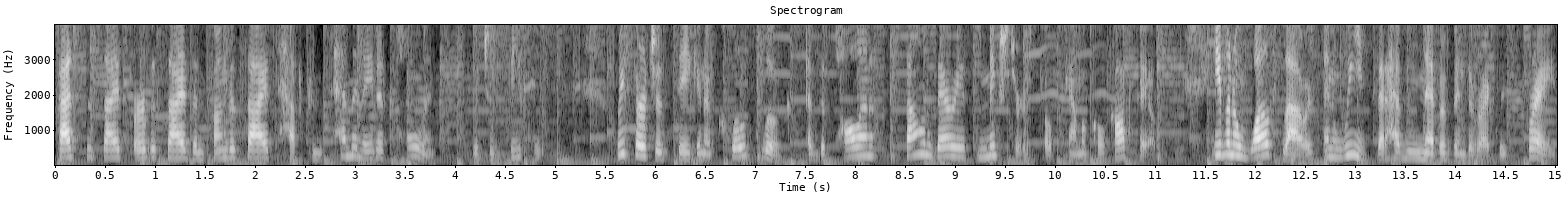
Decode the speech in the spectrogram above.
Pesticides, herbicides, and fungicides have contaminated pollen, which is bee food. Researchers taking a close look at the pollen found various mixtures of chemical cocktails, even in wildflowers and weeds that have never been directly sprayed.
